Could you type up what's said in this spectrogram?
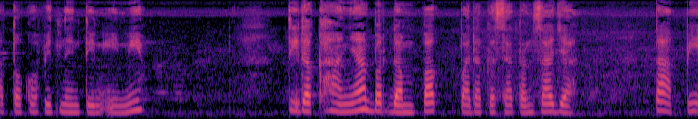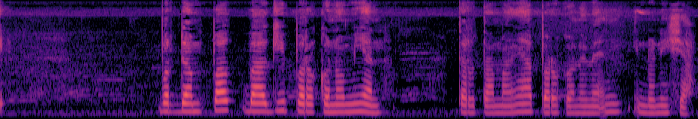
atau COVID-19 ini tidak hanya berdampak pada kesehatan saja, tapi berdampak bagi perekonomian terutamanya perekonomian Indonesia.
